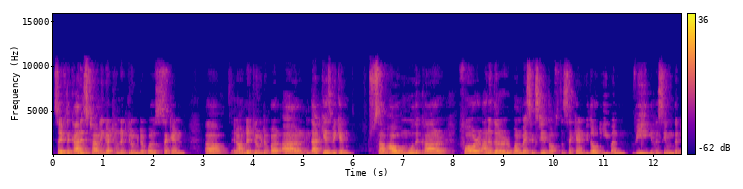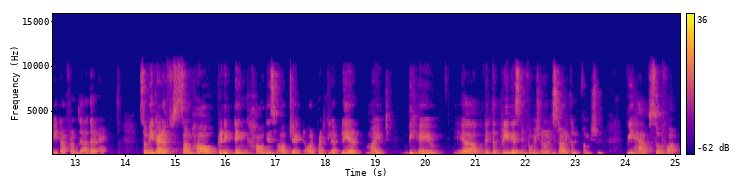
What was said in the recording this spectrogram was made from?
so if the car is traveling at 100 kilometer per second uh, you know 100 kilometer per hour in that case we can somehow move the car for another 1 by 60th of the second without even we receiving the data from the other end so we kind of somehow predicting how this object or particular player might behave uh, with the previous information or historical information we have so far.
